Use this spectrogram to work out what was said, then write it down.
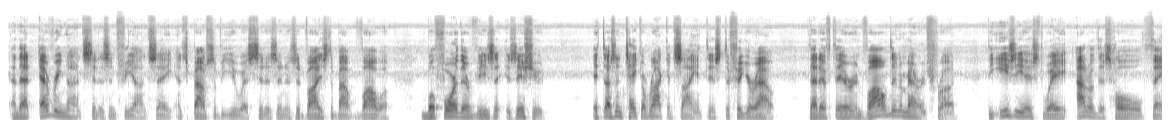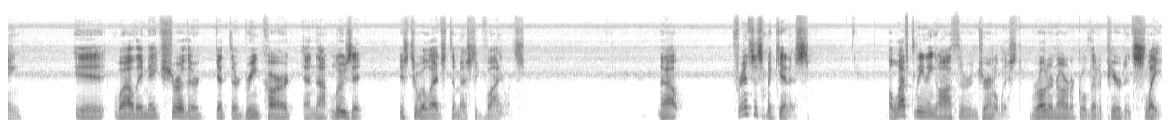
and that every non citizen fiance and spouse of a U.S. citizen is advised about VAWA before their visa is issued, it doesn't take a rocket scientist to figure out that if they're involved in a marriage fraud, the easiest way out of this whole thing is, while they make sure they get their green card and not lose it, is to allege domestic violence. Now, Francis McInnes a left leaning author and journalist, wrote an article that appeared in Slate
